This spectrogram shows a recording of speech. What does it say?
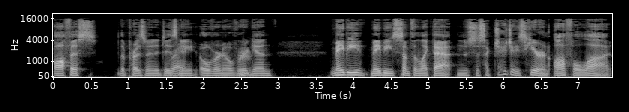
office, the president of Disney, over and over Hmm. again. Maybe maybe something like that. And it's just like JJ's here an awful lot.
